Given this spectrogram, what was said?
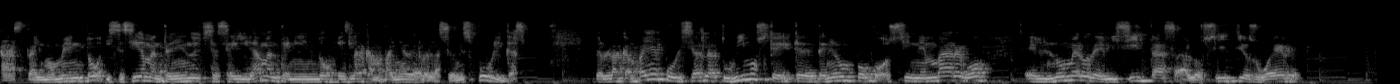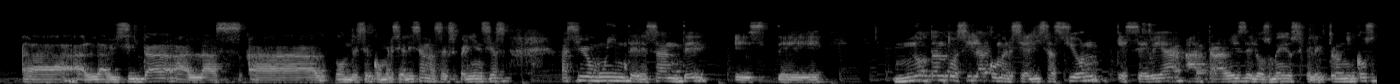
hasta el momento y se sigue manteniendo y se seguirá manteniendo es la campaña de relaciones públicas pero la campaña de publicidad la tuvimos que, detener un poco. Sin embargo, el número de visitas a los sitios web, a, la visita a las a donde se comercializan las experiencias, ha sido muy interesante. Este, no tanto así la comercialización que se vea a través de los medios electrónicos,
